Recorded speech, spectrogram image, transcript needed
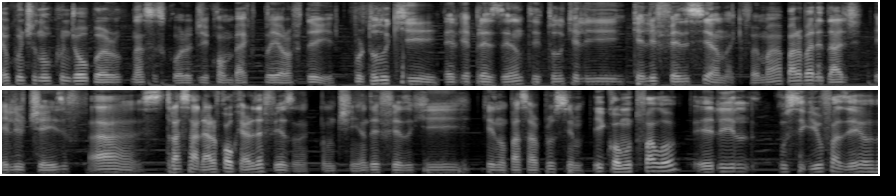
eu continuo com Joe Burrow nessa escolha de Comeback Player of the Year. Por tudo que ele representa e tudo que ele, que ele fez esse ano, né? Que foi uma barbaridade. Ele e o Chase ah, estraçalharam qualquer defesa, né? Não tinha defesa que, que não passava por cima. E como tu falou, ele conseguiu fazer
